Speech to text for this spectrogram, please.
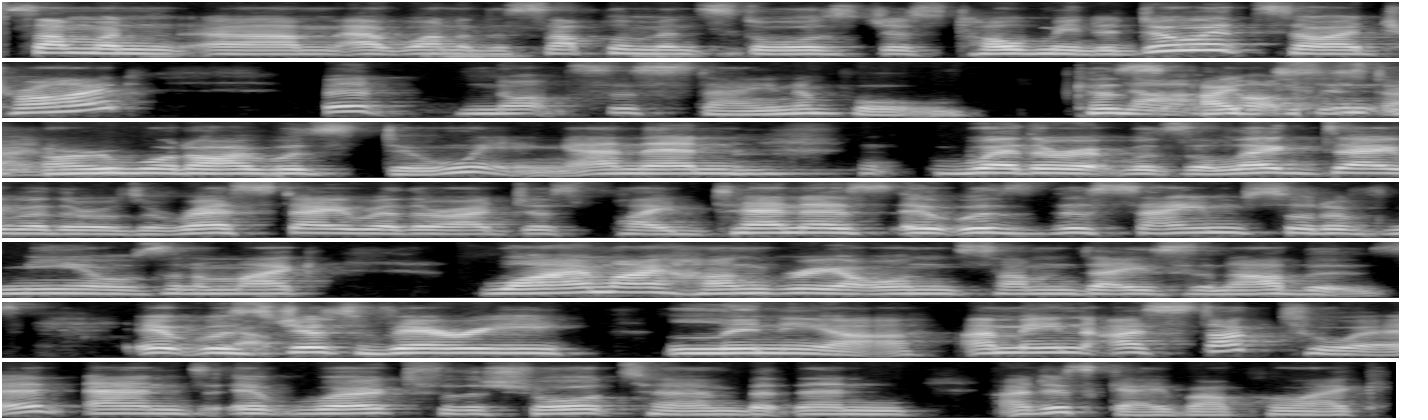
someone um, at one of the supplement stores just told me to do it. So I tried, but not sustainable because No, I didn't know what I was doing. And then whether it was a leg day, whether it was a rest day, whether I just played tennis, it was the same sort of meals. And I'm like, why am I hungrier on some days than others? It was just very linear. I mean, I stuck to it and it worked for the short term, but then I just gave up. I'm like,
